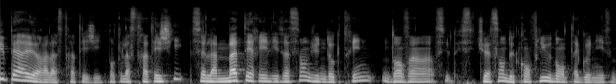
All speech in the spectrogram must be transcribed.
supérieure à la stratégie. Donc la stratégie, c'est la matérialisation d'une doctrine dans un- une situation de conflit ou d'antagonisme.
